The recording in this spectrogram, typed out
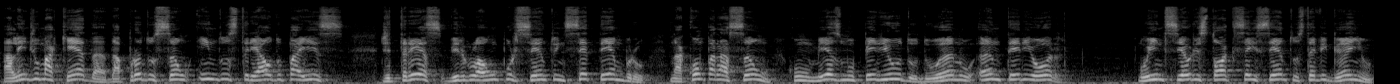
além de uma queda da produção industrial do país de 3,1% em setembro, na comparação com o mesmo período do ano anterior. O índice Eurostock 600 teve ganho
